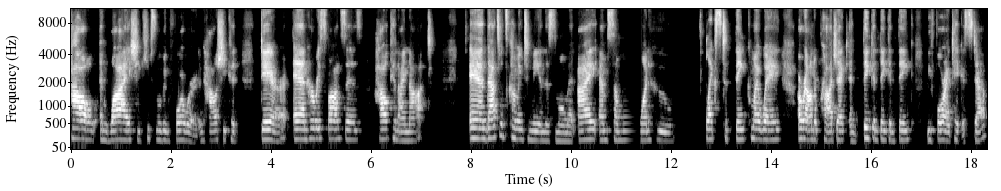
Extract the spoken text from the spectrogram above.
how and why she keeps moving forward and how she could dare. And her response is, How can I not? And that's what's coming to me in this moment. I am someone who likes to think my way around a project and think and think and think before I take a step.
